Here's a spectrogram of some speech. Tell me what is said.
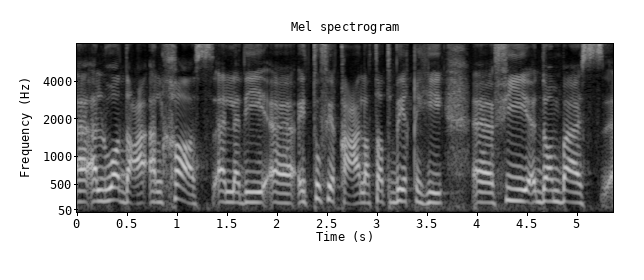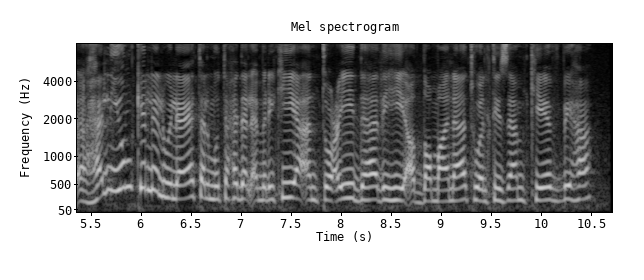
آه، الوضع الخاص الذي اتفق على تطبيقه في دونباس. هل يمكن للولايات المتحدة الأمريكية أن تعيد هذه الضمانات والتزام كييف بها؟ آه،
